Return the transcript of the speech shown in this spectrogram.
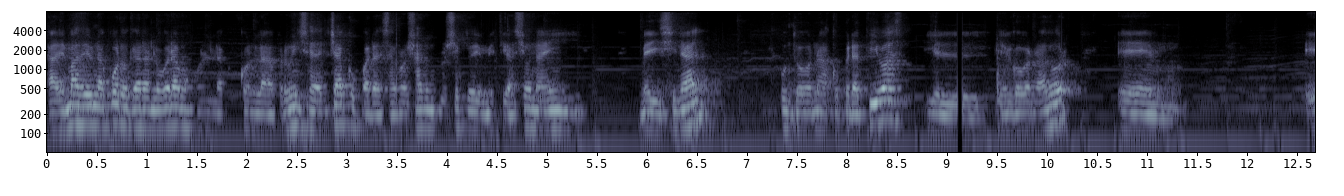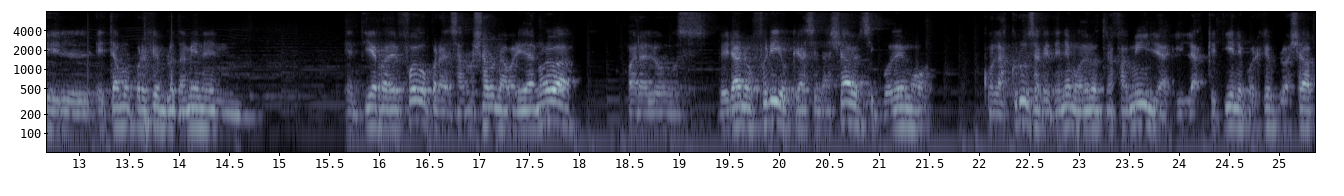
además de un acuerdo que ahora logramos con la, con la provincia del Chaco para desarrollar un proyecto de investigación ahí medicinal, junto con unas cooperativas y el, el gobernador, eh, el- estamos, por ejemplo, también en, en Tierra del Fuego para desarrollar una variedad nueva para los veranos fríos que hacen allá, a ver si podemos, con las cruzas que tenemos de nuestra familia y las que tiene, por ejemplo, allá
